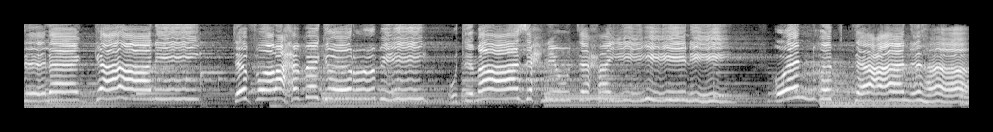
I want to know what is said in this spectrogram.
تلقاني تفرح بقربي وتمازحني وتحييني. وإن غبت عنها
